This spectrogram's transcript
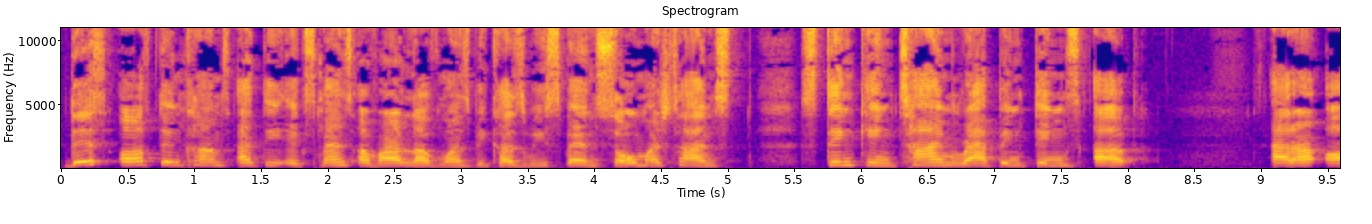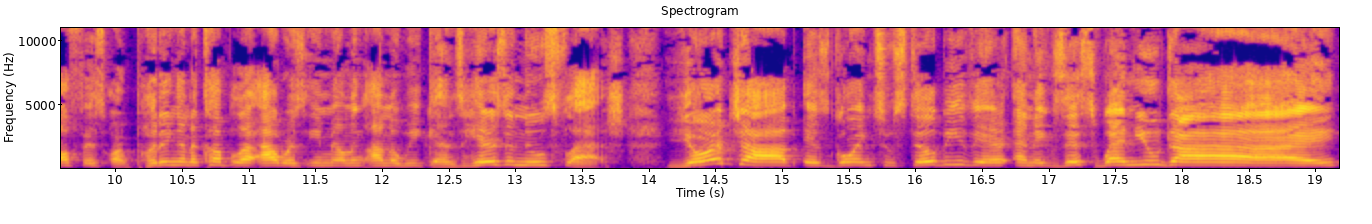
this often comes at the expense of our loved ones because we spend so much time stinking time wrapping things up at our office or putting in a couple of hours emailing on the weekends, here's a news flash. Your job is going to still be there and exist when you die,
